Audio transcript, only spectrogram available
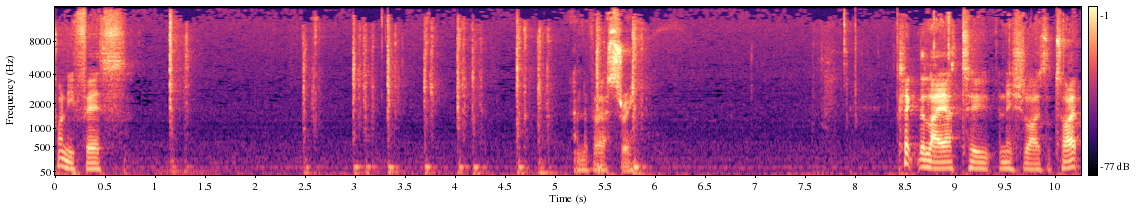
25th anniversary. Click the layer to initialize the type.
